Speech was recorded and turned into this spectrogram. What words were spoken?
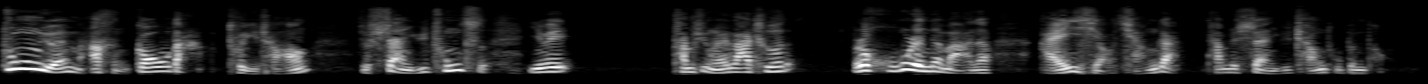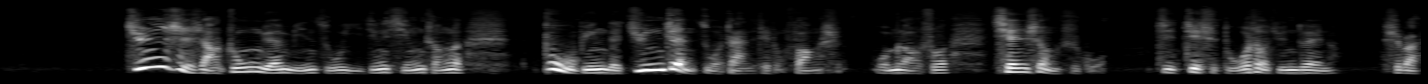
中原马很高大，腿长。就善于冲刺，因为他们是用来拉车的；而胡人的马呢，矮小强干，他们善于长途奔跑。军事上，中原民族已经形成了步兵的军阵作战的这种方式。我们老说千乘之国，这这是多少军队呢？是吧？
